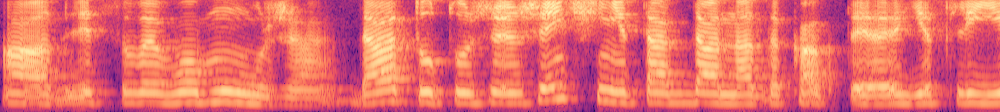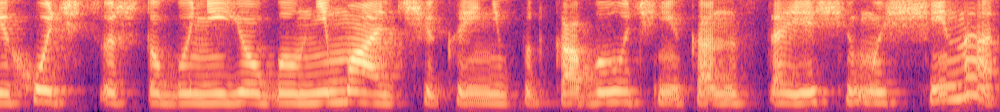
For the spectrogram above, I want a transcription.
а, для своего мужа. Да? Тут уже женщине тогда надо как-то, если ей хочется, чтобы у нее был не мальчик и не подкаблучник, а настоящий мужчина,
